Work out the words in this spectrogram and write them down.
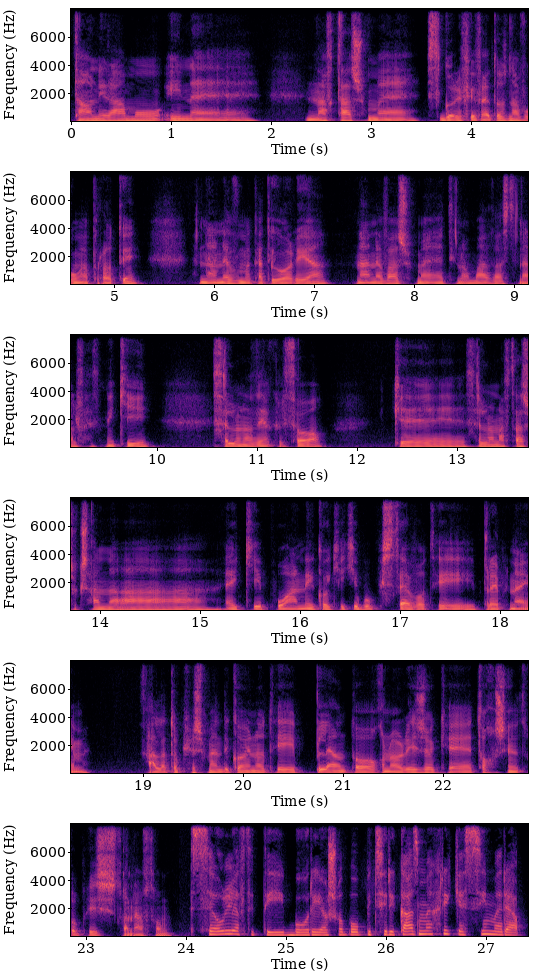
Τα όνειρά μου είναι να φτάσουμε στην κορυφή φέτος, να βγούμε πρώτοι, να ανέβουμε κατηγορία, να ανεβάσουμε την ομάδα στην Αλφαεθνική. Θέλω να διακριθώ και θέλω να φτάσω ξανά εκεί που ανήκω και εκεί που πιστεύω ότι πρέπει να είμαι. Αλλά το πιο σημαντικό είναι ότι πλέον το γνωρίζω και το έχω συνειδητοποιήσει στον εαυτό μου. Σε όλη αυτή την πορεία σου από πιτσιρικάς μέχρι και σήμερα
